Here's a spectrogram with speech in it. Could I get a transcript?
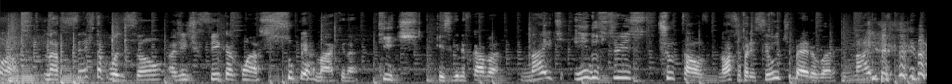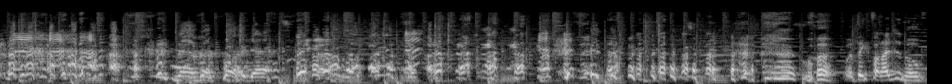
Vamos lá. Na sexta posição, a gente fica com a super máquina KIT, que significava Night Industries 2000. Nossa, parecia o Tibério agora. Night Never forget. Vou ter que falar de novo.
